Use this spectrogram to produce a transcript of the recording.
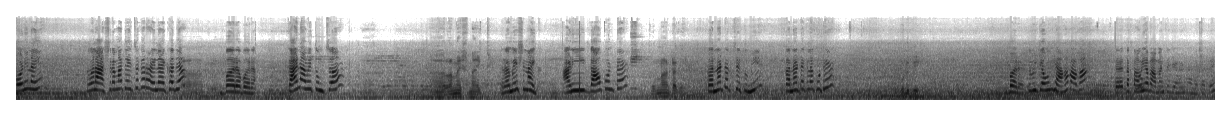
कोणी नाही? तुम्हाला आश्रमात यायचं का राहायला एखाद्या? बरं बरं. काय नाव आहे तुमचं? रमेश नाईक. रमेश नाईक. आणि गाव कोणतं आहे? कर्नाटक. कर्नाटकचे तुम्ही? कर्नाटकला कुठे? उडुपी. बरं तुम्ही जेवून घ्या हा बाबा. तर आता पाहूया बाबांचं जेवण झालं का ते.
